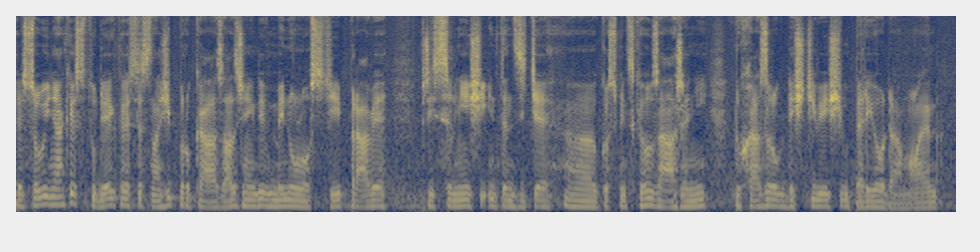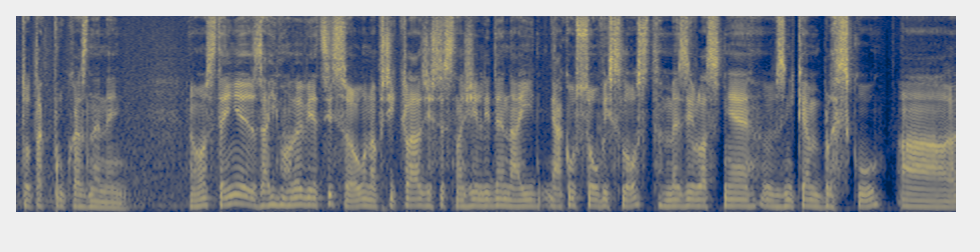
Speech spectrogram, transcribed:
Jsou i nějaké studie, které se snaží prokázat, že někdy v minulosti právě při silnější intenzitě eh, kosmického záření docházelo k deštivějším periodám, ale to tak průkazné není. No, stejně zajímavé věci jsou, například, že se snaží lidé najít nějakou souvislost mezi vlastně vznikem blesku a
